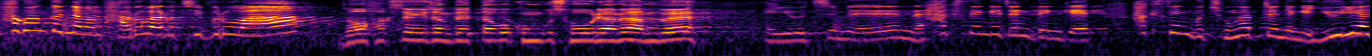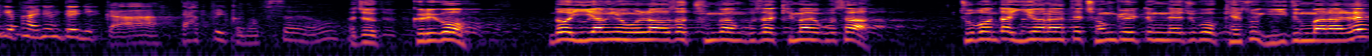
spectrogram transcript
학원 끝나면 바로 바로 집으로 와. 너 학생회장 됐다고 공부 소홀히 하면 안 돼. 요즘은 학생회장 된 게 학생부 종합전형에 유리하게 반영되니까 나쁠 건 없어요. 저 그리고 너 2학년 올라와서 중간고사, 기말고사 두 번 다 이현한테 전교 1등 내주고 계속 2등만 할래?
